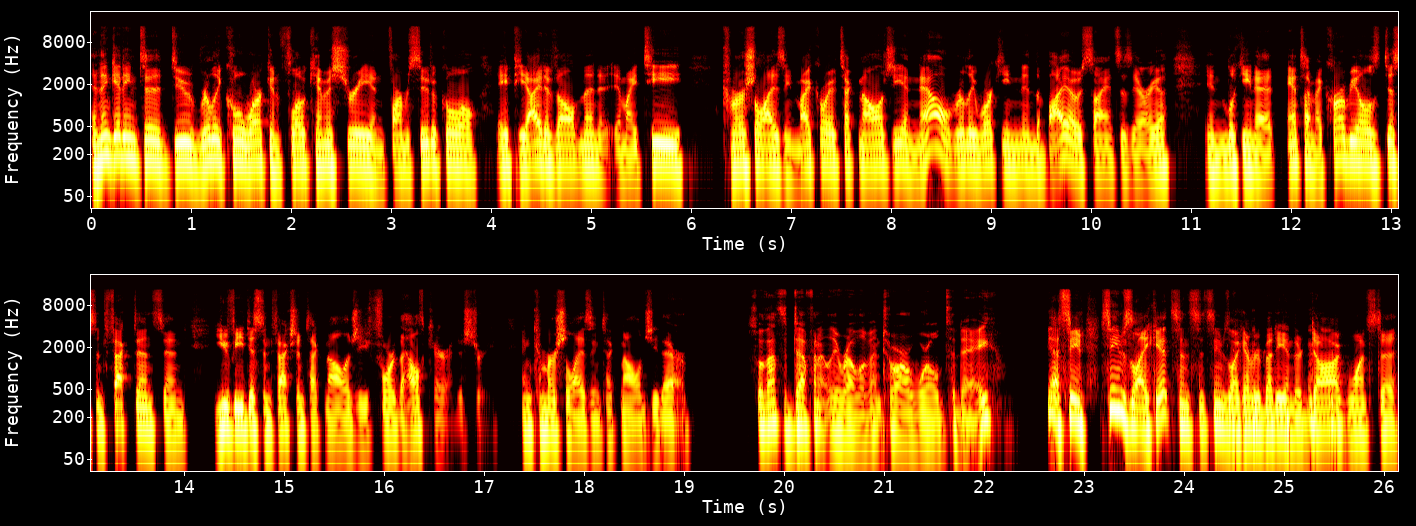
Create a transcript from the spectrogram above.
And then getting to do really cool work in flow chemistry and pharmaceutical API development at MIT commercializing microwave technology and now really working in the biosciences area in looking at antimicrobials, disinfectants, and UV disinfection technology for the healthcare industry and commercializing technology there. So that's definitely relevant to our world today. Yeah, it seems seems like it since it seems like everybody and their dog wants to,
